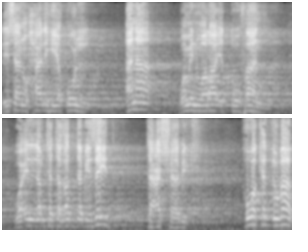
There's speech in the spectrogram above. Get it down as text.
لسان حاله يقول أنا ومن وراء الطوفان وإن لم تتغد بزيد تعشى بك. هو كالذباب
